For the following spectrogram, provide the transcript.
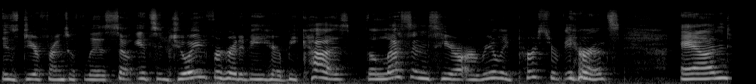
is dear friends with Liz. So it's a joy for her to be here because the lessons here are really perseverance and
